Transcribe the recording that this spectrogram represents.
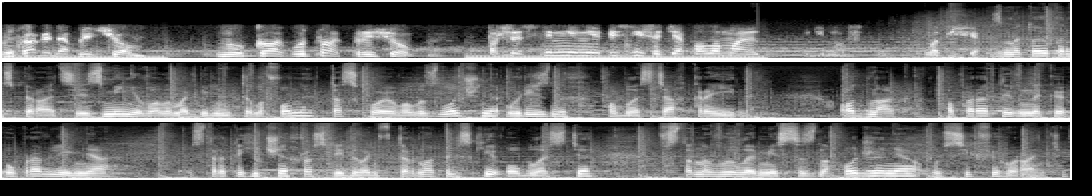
Ну как это при чем? Ну как, вот так, при чем? Паша, если ты мне не объяснишь, я тебя поломаю, Димов. Вообще. З метою конспірації змінювали мобільні телефони та скоювали злочини у різних областях країни. Однак оперативники управління стратегічних розслідувань в Тернопільській області встановили місце знаходження усіх фігурантів.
